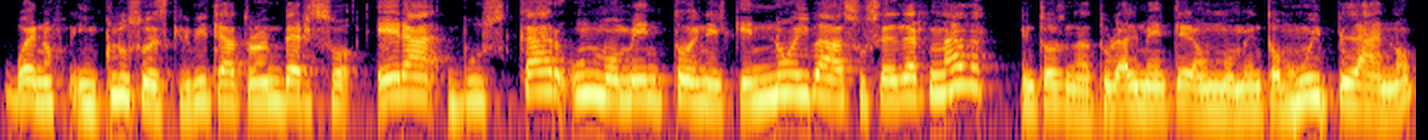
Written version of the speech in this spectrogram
bueno, incluso escribí teatro en verso, era buscar un momento en el que no iba a suceder nada. Entonces, naturalmente, era un momento muy plano,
